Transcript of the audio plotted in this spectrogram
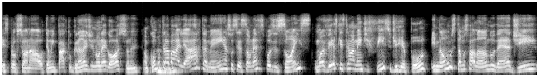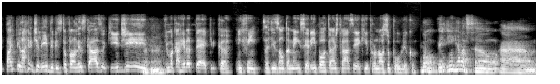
esse profissional tem um impacto grande no negócio, né? Então, como uhum. trabalhar também a sucessão nessas posições, uma vez que é extremamente difícil de repor, e não estamos falando, né, de pipeline de líderes, estou falando nesse caso aqui de, uhum. de uma carreira técnica. Enfim, essa visão também seria importante trazer aqui para o nosso público. Bom, em relação a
